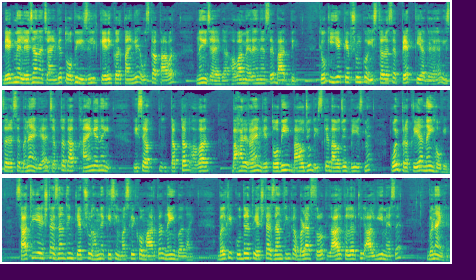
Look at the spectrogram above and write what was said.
बैग में ले जाना चाहेंगे तो भी इजीली कैरी कर पाएँगे, उसका पावर नहीं जाएगा, हवा में रहने से बाद भी। क्योंकि ये कैप्सूल को इस तरह से पैक किया गया है, इस तरह से बनाया गया है, जब तक आप खाएँगे नहीं, इसे अब तब तक हवा बाहर रहेंगे तो भी बावजूद, इसके बावजूद भी इसमें कोई प्रक्रिया नहीं होगी। साथ ही ये एस्टाजांथिन कैप्सूल हमने किसी मछली को मारकर नहीं बनाई, बल्कि कुदरती एस्टाजांथिन का बड़ा स्रोत लाल कलर की आलगी में से बनाई है।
